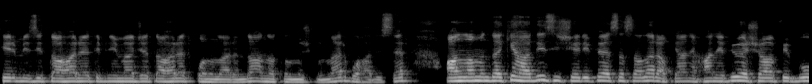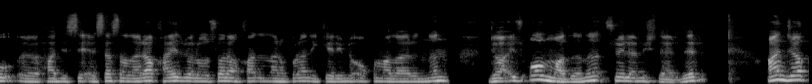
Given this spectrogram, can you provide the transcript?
Tirmizi, taharet, İbn-i taharet konularında anlatılmış bunlar, bu hadisler. Anlamındaki hadisi şerifi esas alarak yani Hanefi ve Şafi bu e, hadisi esas alarak hayız ve lohusu olan kadınların Kur'an-ı Kerim'i okumalarının caiz olmadığını söylemişlerdir. Ancak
